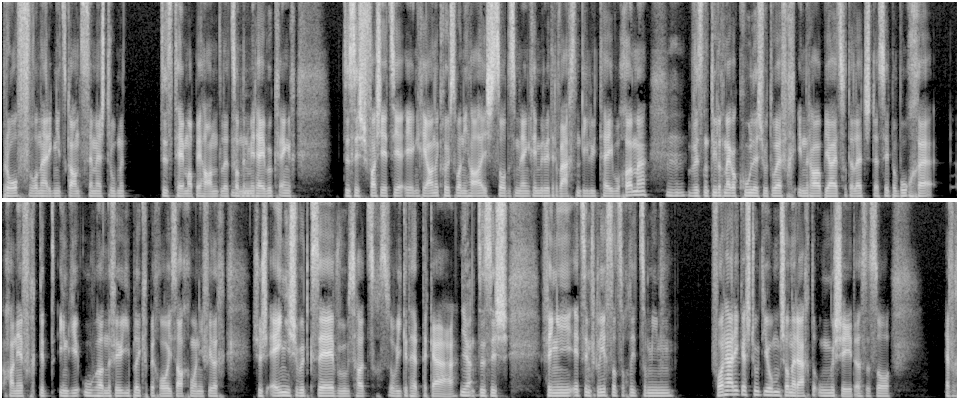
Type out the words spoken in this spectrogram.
Prof, der irgendwie das ganze Semester rum das Thema behandelt, sondern Mhm. wir haben wirklich eigentlich, das ist fast jetzt eigentlich auch ein Kurs, den ich habe, ist so, dass wir eigentlich immer wieder wechselnde Leute haben, die kommen. Mhm. Was natürlich mega cool ist, weil du einfach innerhalb ja, jetzt von den letzten sieben Wochen habe ich einfach irgendwie uh, viel Einblick bekommen in Sachen, die ich vielleicht sonst einmal würde sehen, weil es halt sich so wie hat ergeben. Ja. Und das ist, finde ich, jetzt im Vergleich so, so ein bisschen zu meinem vorherigen Studium schon ein rechter Unterschied. Also so einfach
